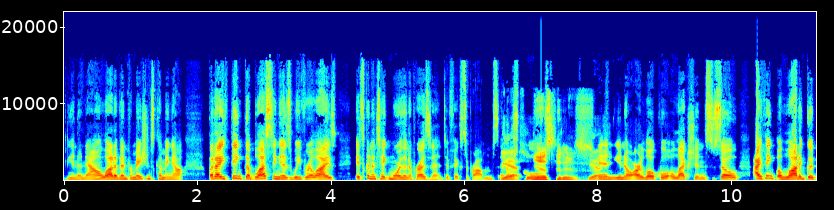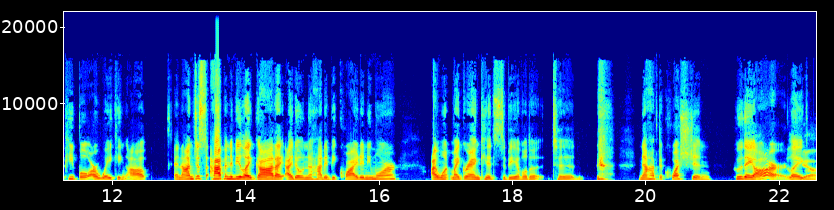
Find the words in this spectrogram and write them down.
you know now a lot of information's coming out but i think the blessing is we've realized it's going to take more than a president to fix the problems in yes. our schools yes it is yes. and you know our local elections so i think a lot of good people are waking up and i'm just happen to be like god i, I don't know how to be quiet anymore i want my grandkids to be able to to now have to question who they are like yeah.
